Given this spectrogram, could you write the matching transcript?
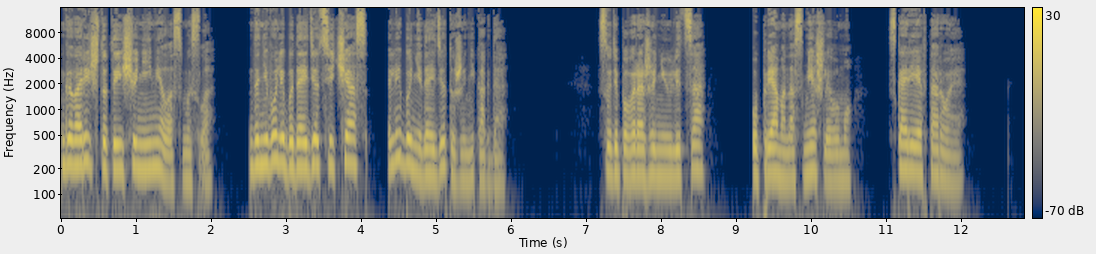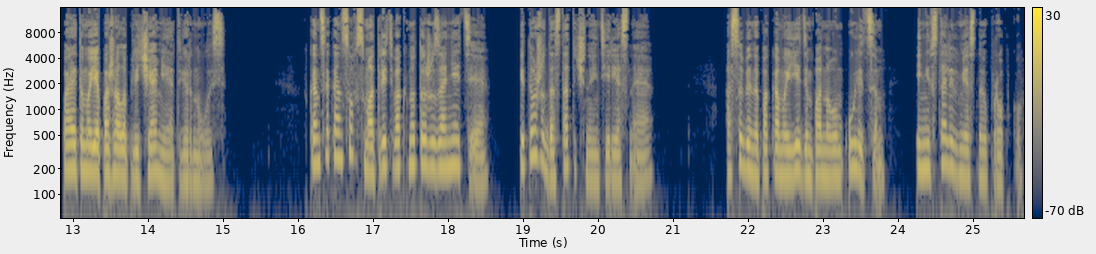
Говорить что-то еще не имело смысла. До него либо дойдет сейчас, либо не дойдет уже никогда. Судя по выражению лица, упрямо насмешливому, скорее второе. Поэтому я пожала плечами и отвернулась. В конце концов, смотреть в окно тоже занятие, и тоже достаточно интересное. Особенно пока мы едем по новым улицам и не встали в местную пробку.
